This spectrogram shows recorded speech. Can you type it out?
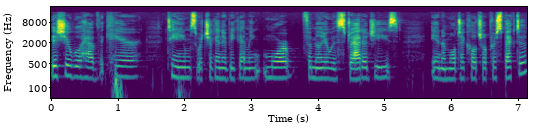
This year we'll have the CARE teams, which are going to be becoming more familiar with strategies in a multicultural perspective.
